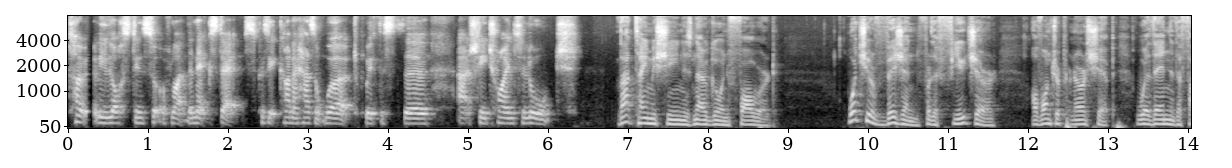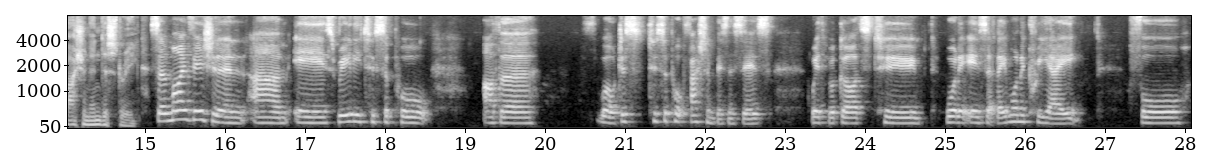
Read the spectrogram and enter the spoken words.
totally lost in sort of like the next steps because it kind of hasn't worked with this, the actually trying to launch. That time machine is now going forward. What's your vision for the future of entrepreneurship within the fashion industry? So, my vision um, is really to support other, well, just to support fashion businesses with regards to what it is that they want to create for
